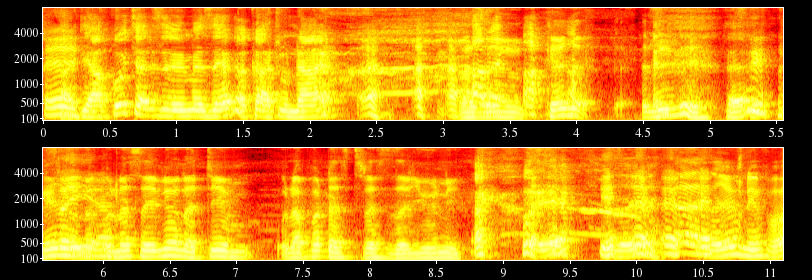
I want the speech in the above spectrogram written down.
Jezi. ati akocha alisema kaa kenya lili kenya eh. unasainiwa na tim unapata stress za uni. Za hakuna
